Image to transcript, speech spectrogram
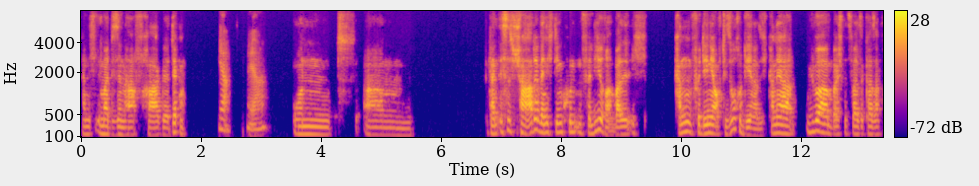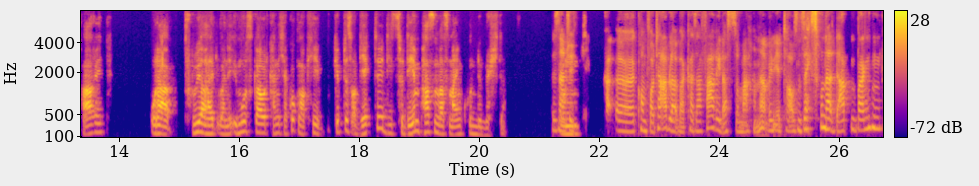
kann ich immer diese Nachfrage decken. Ja, ja. Und ähm, dann ist es schade, wenn ich den Kunden verliere, weil ich kann für den ja auf die Suche gehen. Also ich kann ja über beispielsweise Casafari oder früher halt über eine Immo-Scout kann ich ja gucken, okay, gibt es Objekte, die zu dem passen, was mein Kunde möchte? Das ist natürlich Und, äh, komfortabler über Casafari das zu machen. Ne? Wenn ihr 1600 Datenbanken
